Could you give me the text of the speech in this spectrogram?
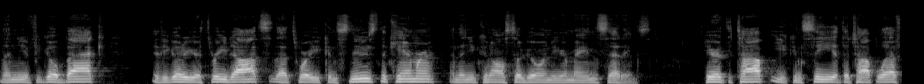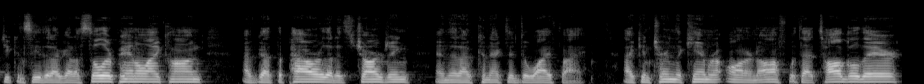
then if you go back, if you go to your three dots, that's where you can snooze the camera, and then you can also go into your main settings. Here at the top, you can see at the top left, you can see that I've got a solar panel icon. I've got the power that it's charging and that I've connected to Wi-Fi. I can turn the camera on and off with that toggle there.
